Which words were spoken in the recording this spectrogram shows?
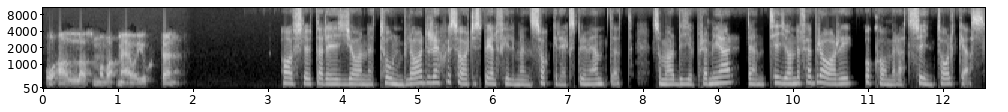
och alla som har varit med och gjort den. Avslutade Jan Tornblad, regissör till spelfilmen Sockerexperimentet som har biopremiär den 10 februari och kommer att syntolkas.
